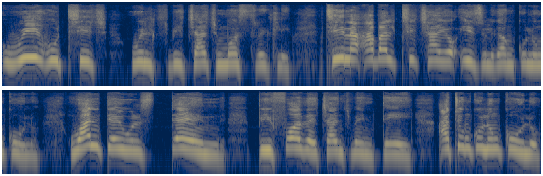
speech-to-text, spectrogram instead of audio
we who teach will be judged more strictly. Thina abalithichayo izwi likaNkuluNkulu one day will stand before the judgment day. Athi uNkulunkulu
